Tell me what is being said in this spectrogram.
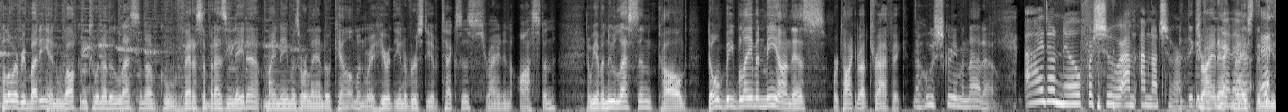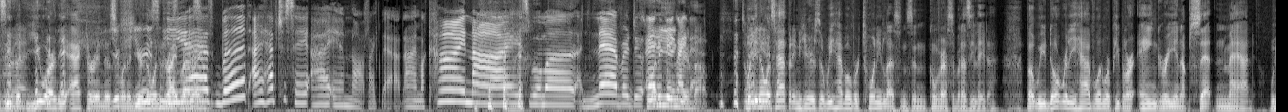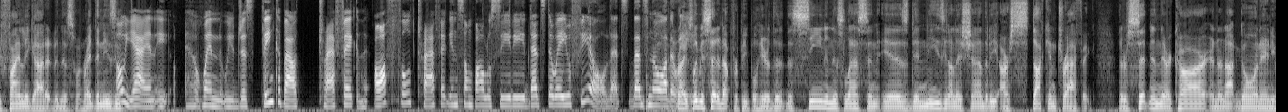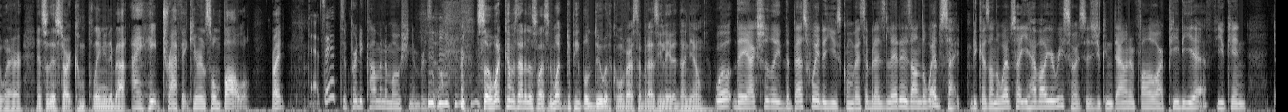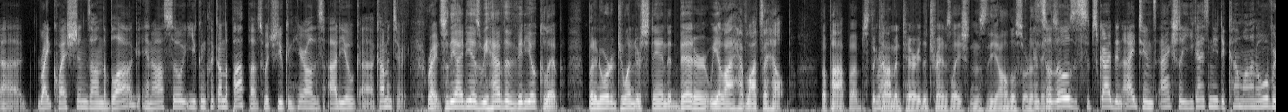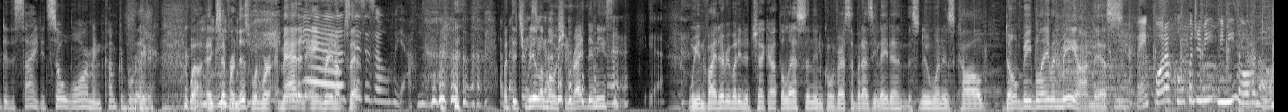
Hello, everybody, and welcome to another lesson of Conversa Brasileira. My name is Orlando Kelm, and we're here at the University of Texas, right in Austin. And we have a new lesson called Don't Be Blaming Me on This. We're talking about traffic. Now, who's screaming that out? I don't know for sure. I'm I'm not sure. I think Try and act no. nice, Denise, but Right. you are the actor in this You're one, and you're the one in this driving, one. right? Yes, but I have to say I am not like that. I'm a kind, nice woman. I never do So what are you anything angry like about? that. So Well, you know what's happening here is that we have over 20 lessons in Conversa Brasileira, but we don't really have one where people are angry and upset and mad. We finally got it in this one, right, Denise? Oh yeah, and it, when we just think about traffic, the awful traffic in São Paulo city, that's the way you feel. That's that's no other way. Right, so let me set it up for people here. The the scene in this lesson is Denise and Alexandre are stuck in traffic. They're sitting in their car and they're not going anywhere, and so they start complaining about I hate traffic here in São Paulo, right? That's it. It's a pretty common emotion in Brazil. So what comes out of this lesson? What do people do with Conversa Brasileira, Daniel? well, they actually, the best way to use Conversa Brasileira is on the website because on the website you have all your resources. You can down and follow our PDF. You can uh, write questions on the blog, and also you can click on the pop ups, which you can hear all this audio uh, commentary. Right. So the idea is we have the video clip, but in order to understand it better, we have lots of help. The pop-ups, the Right. commentary, the translations, the all those sort of And things. And so, those subscribed in iTunes, actually, you guys need to come on over to the site. It's so warm and comfortable here. well, except for this one, we're mad and angry and Yes, upset. This is a yeah. but it's real emotion, right, Denise? We invite everybody to check out the lesson in Conversa Brasileira. This new one is called Don't Be Blaming Me on This. Vem pôr a culpa de mim, de mim novo não.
